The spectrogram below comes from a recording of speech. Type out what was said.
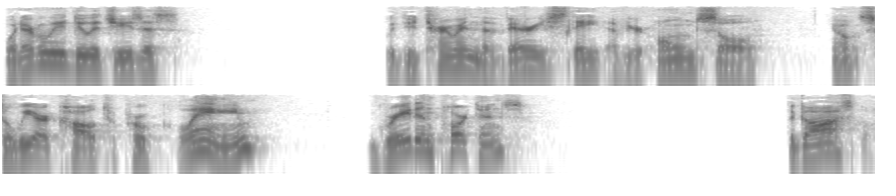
Whatever we do with Jesus would determine the very state of your own soul. You know, so we are called to proclaim great importance the gospel.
